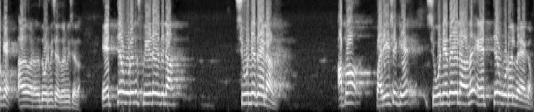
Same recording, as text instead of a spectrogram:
ഓക്കെ. ഇത് ഒരുമിച്ച് ചെയ്താ ഒരുമിച്ച് ചെയ്താ ഏറ്റവും കൂടുതൽ സ്പീഡ് ഏതില്ല ശൂന്യതയിലാണ്. അപ്പോ പരീക്ഷയ്ക്ക് ശൂന്യതയിലാണ് ഏറ്റവും കൂടുതൽ വേഗം.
